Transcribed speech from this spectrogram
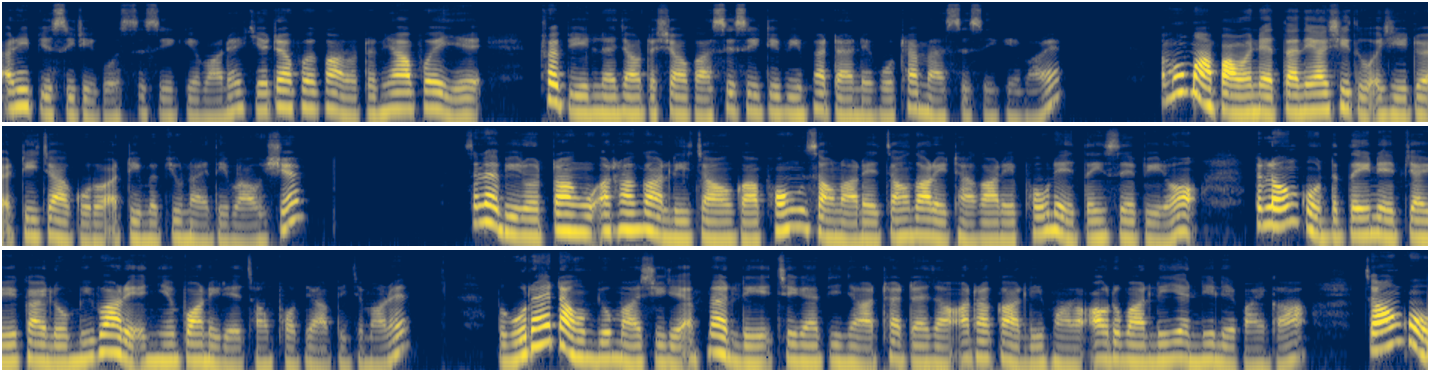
အဲ့ဒီပစ္စည်းတွေကိုစစ်ဆေးခဲ့ပါတယ်။ရဲတပ်ဖွဲ့ကတော့ဓမြအဖွဲ့ရဲ့ထွက်ပြေးလမ်းကြောင်းတစ်လျှောက်က CCTV မှတ်တမ်းတွေကိုထပ်မံစစ်ဆေးခဲ့ပါတယ်။ အမှုမှာပါဝင်တဲ့တန်တရားရှိသူအရေးအတွက်အတိအကျကိုတော့အတိမပြုနိုင်သေးပါဘူးရှင်။ဆက်လက်ပြီးတော့တောင်ကိုအထောက်ကလေးချောင်းကဖုံးဆောင်လာတဲ့ចောင်းသားတွေထားကားတဲ့ဖုံးတွေသိမ်းဆဲပြီးတော့တလုံးကိုတသိန်းနဲ့ပြရွေးခိုက်လို့မိဘတွေအငင်းပွားနေတဲ့အကြောင်းဖော်ပြပေးကြပါမယ်။ပဲခူးတိုင်းတောင်မြို့မှာရှိတဲ့အမှတ်၄အခြေခံပညာအထက်တန်းကျောင်းအထက်က၄မှာတော့အော်တိုဘာ၄ရက်နေ့လယ်ပိုင်းကကျောင်းကို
